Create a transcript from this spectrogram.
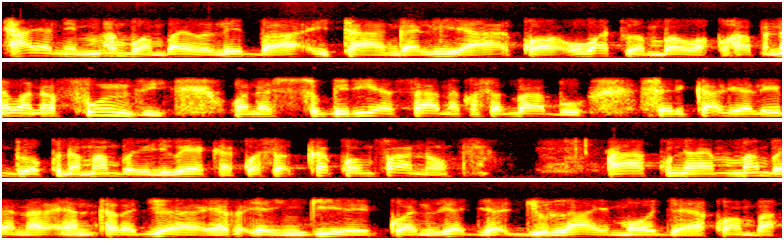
Haya ni mambo ambayo Leba itaangalia kwa watu ambao wako hapa, na wanafunzi wanasubiria sana, kwa sababu serikali ya Liberal kuna mambo iliweka. Kwa, kwa mfano Uh, kuna mambo yanatarajiwa yaingie ya kuanzia Julai moja ya kwamba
